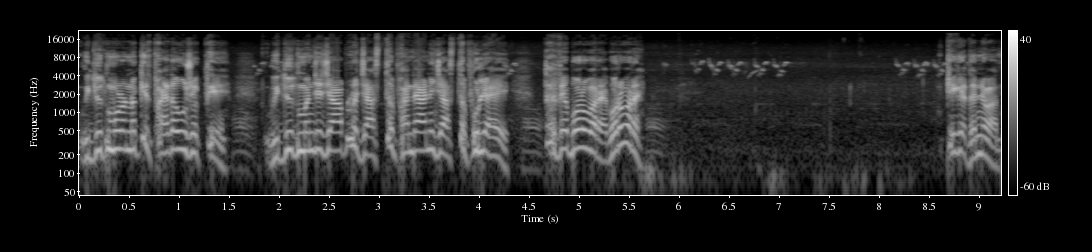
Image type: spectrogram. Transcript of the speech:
विद्युतमुळं नक्कीच फायदा होऊ शकते. विद्युत म्हणजे जे आपलं जास्त फांद्या आणि जास्त फुले आहे तर ते बरोबर आहे बरोबर आहे? हो. ठीक आहे धन्यवाद.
